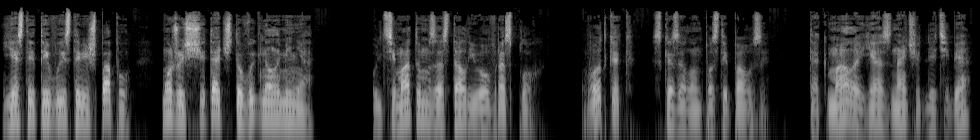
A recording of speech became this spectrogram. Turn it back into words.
если ты выставишь папу, можешь считать, что выгнала меня». Ультиматум застал его врасплох. «Вот как?» — сказал он после паузы. «Так мало я значу для тебя?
